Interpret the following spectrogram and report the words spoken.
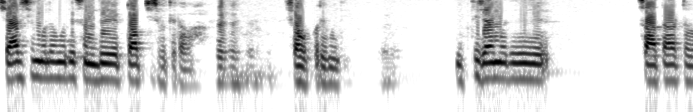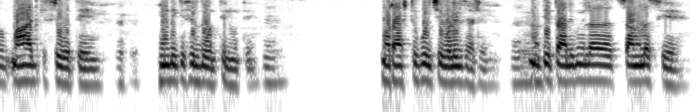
चारशे मुलांमध्ये समजे टॉपचेच होते तेव्हा. शाहपुरीमध्ये. त्याच्यामध्ये सात आठ महाड केसरी होते. हिंदी केसरी दोन तीन होते. मग राष्ट्रकुलचे वडील झाले. मग ते तालमीला चांगलंच हे. आहे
